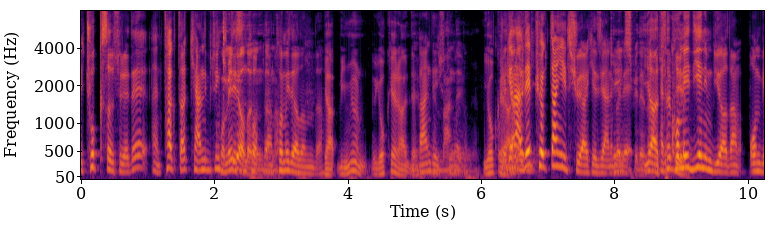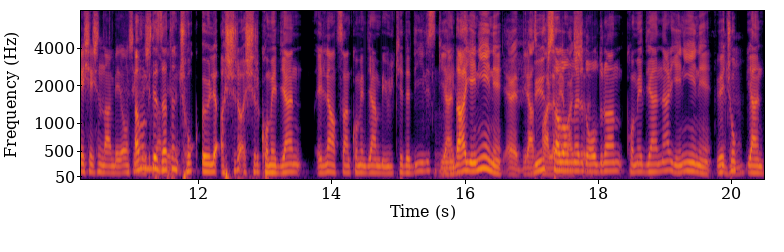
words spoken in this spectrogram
ve çok kısa bir sürede hani tak tak kendi bütün Komedi kitlesini alanında toplayan mı? komedi alanında. Ya bilmiyorum yok herhalde. ben de hiç Ben de duymadım. bilmiyorum. Yok herhalde. Genelde hep kökten yetişiyor herkes yani böyle. Genç bir de. Ya. Hani tabii. komedyenim diyor adam 15 yaşından beri 18 Ama bir de yaşından zaten beri. çok öyle aşırı aşırı komedyen, eline atsan komedyen bir ülkede değiliz ki. Yani daha yeni yeni. Evet biraz Büyük salonları başladı. dolduran komedyenler yeni yeni ve Hı hı. çok yani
